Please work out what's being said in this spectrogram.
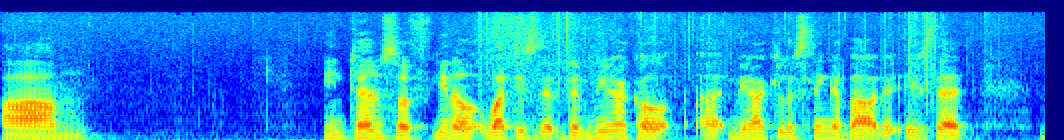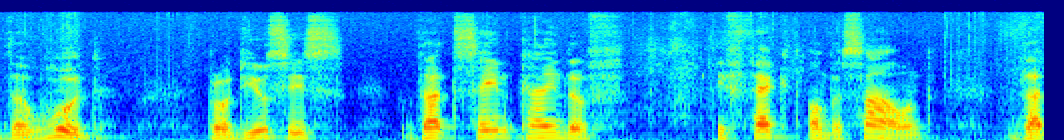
Um, in terms of, you know, what is the, the miracle, uh, miraculous thing about it is that the wood produces that same kind of effect on the sound that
